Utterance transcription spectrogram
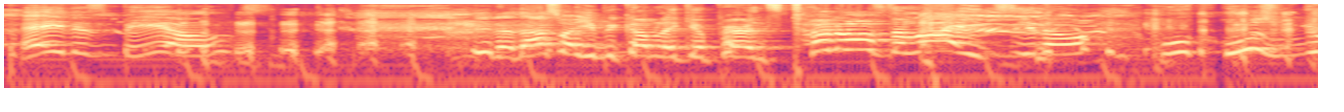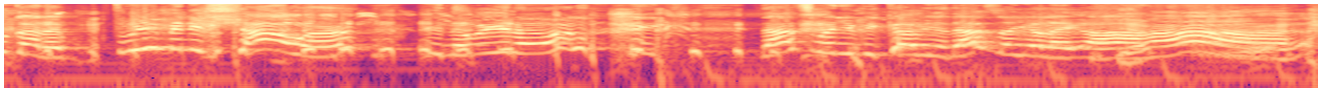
to pay these bills. you know, that's why you become like your parents, turn off the lights, you know. Who, who's, you got a three minute shower, you know, you know, like, that's when you become, your, that's when you're like, aha,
